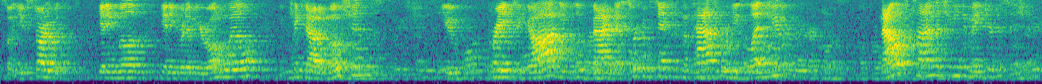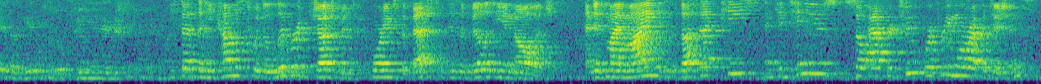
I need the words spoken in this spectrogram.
so you've started with getting will of, getting rid of your own will. You've kicked out emotions. You've prayed to God. You've looked back at circumstances in the past where He's led you. Now it's time that you need to make your decision. He says that he comes to a deliberate judgment according to the best of his ability and knowledge. And if my mind is thus at peace and continues so after two or three more repetitions,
